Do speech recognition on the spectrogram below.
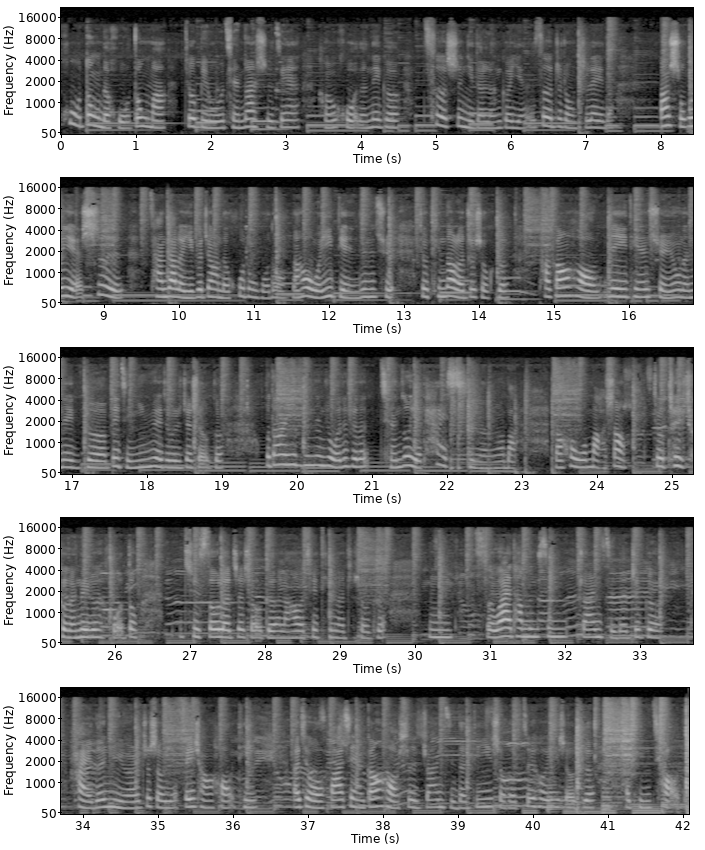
互动的活动吗？就比如前段时间很火的那个测试你的人格颜色这种之类的，当时我也是参加了一个这样的互动活动，然后我一点进去就听到了这首歌，他刚好那一天选用的那个背景音乐就是这首歌，我当时一听进去我就觉得前奏也太吸人了吧，然后我马上就退出了那个活动，去搜了这首歌，然后去听了这首歌，嗯。此外，他们新专辑的这个《海的女儿》这首也非常好听，而且我发现刚好是专辑的第一首和最后一首歌，还挺巧的。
